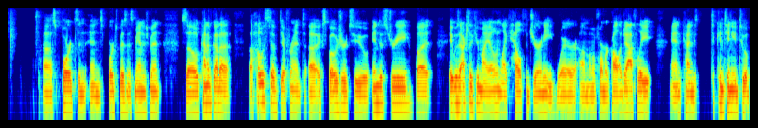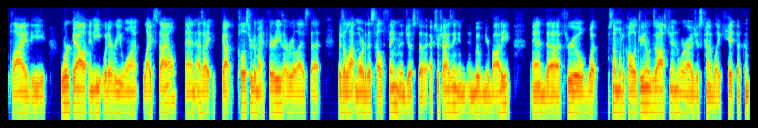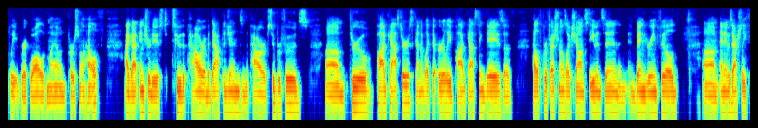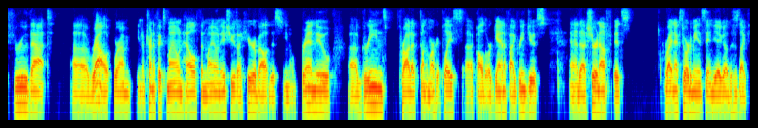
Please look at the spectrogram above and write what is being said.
uh, sports, and, and sports business management. So kind of got a, a host of different uh, exposure to industry, but it was actually through my own like health journey where um, I'm a former college athlete and kind of to continue to apply the workout and eat whatever you want lifestyle. And as I got closer to my 30s, I realized that there's a lot more to this health thing than just uh, exercising and, and, moving your body. And uh, through what some would call adrenal exhaustion, where I just kind of like hit a complete brick wall of my own personal health, I got introduced to the power of adaptogens and the power of superfoods um, through podcasters, kind of like the early podcasting days of health professionals like Shawn Stevenson and, and Ben Greenfield. Um, and it was actually through that uh, route where I'm, you know, trying to fix my own health and my own issues. I hear about this, you know, brand new uh, greens product on the marketplace uh, called Organifi Green Juice. And uh, sure enough, it's right next door to me in San Diego. This is like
